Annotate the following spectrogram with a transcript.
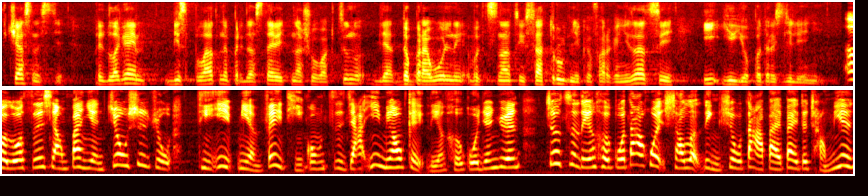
в частности, предлагаем бесплатно предоставить нашу вакцину для добровольной вакцинации сотрудников организации и ее подразделений. 俄罗斯想扮演救世主，提议免费提供自家疫苗给联合国人员。这次联合国大会少了领袖大拜拜的场面，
